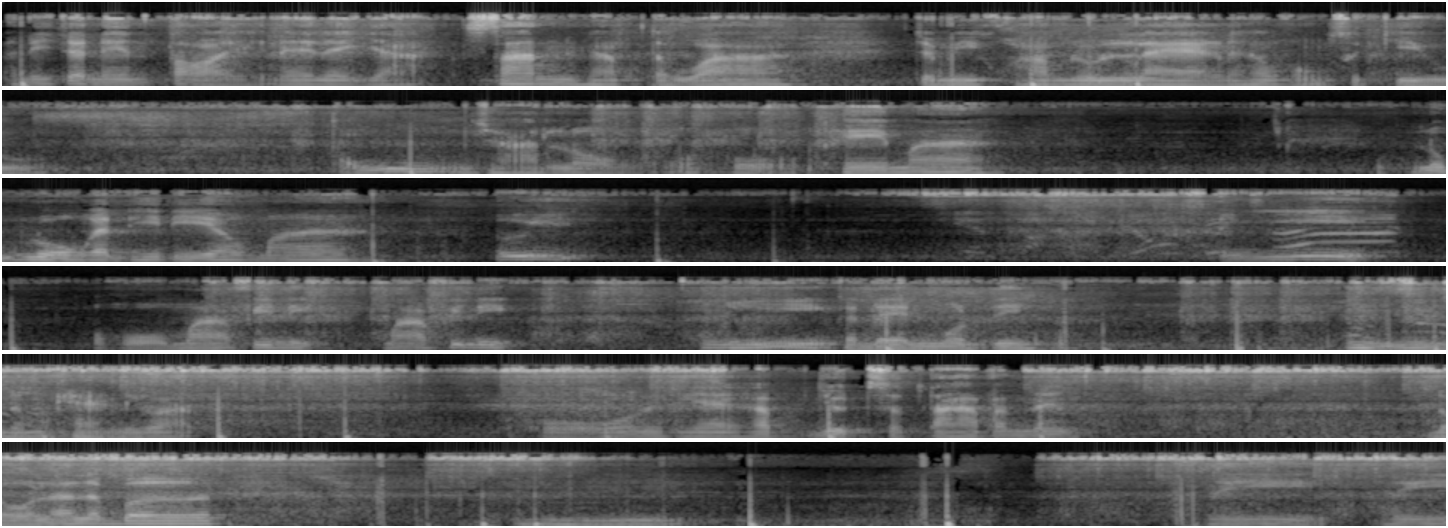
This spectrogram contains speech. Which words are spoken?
อันนี้จะเน้นต่อยในระยะสั้นครับ แต่ว่าจะมีความรุนแรงนะครับของสกิลตุ้มชาร์จลง โอ้โห เท่มากรวบรวมกันทีเดียวมาเอ้ยนี่โอ้โหม้าฟินิกม้าฟินิกนี่กระเด็นหมดดิน้ำแข็งดีกว่า หเป็นไงครับ หยุดสตาร์แป๊บนึง โดนแล้วระเบิดนี่นี่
